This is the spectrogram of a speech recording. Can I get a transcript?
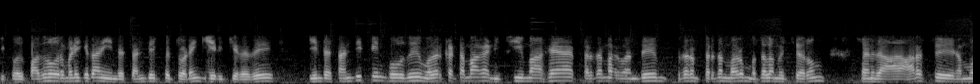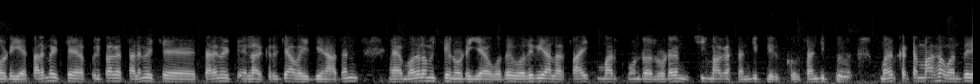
இப்போது பதினோரு மணிக்கு தான் இந்த சந்திப்பு தொடங்கி இருக்கிறது. இந்த சந்திப்பின் போது முதற்கட்டமாக நிச்சயமாக பிரதமர் வந்து பிரதமரும் முதலமைச்சரும் தனது அரசு நம்முடைய தலைமைச் செயலர் குறிப்பாக தலைமைச் செ- தலைமைச் செயலாளர் கிரிஜா வைத்தியநாதன் முதலமைச்சருடைய உத உதவியாளர் சாய்குமார் போன்றவர்களுடன் நிச்சயமாக சந்திப்பு இருக்கும் சந்திப்பு முதற்கட்டமாக வந்து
